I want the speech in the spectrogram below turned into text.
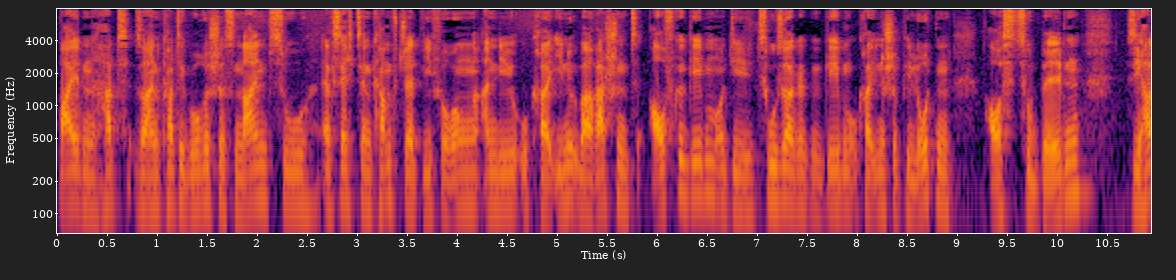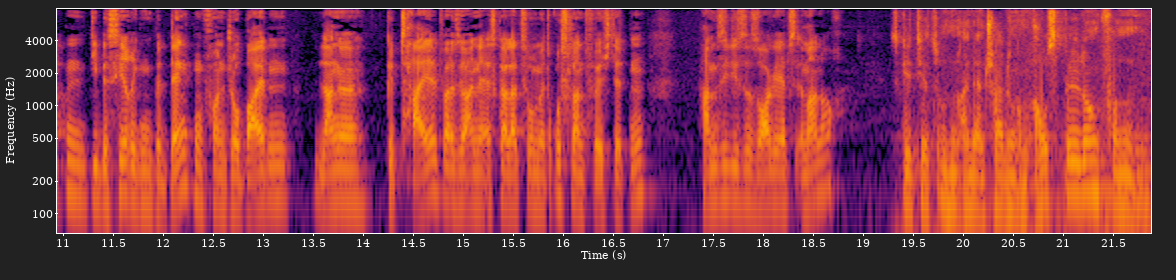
Biden hat sein kategorisches Nein zu F-16-Kampfjet-Lieferungen an die Ukraine überraschend aufgegeben und die Zusage gegeben, ukrainische Piloten auszubilden. Sie hatten die bisherigen Bedenken von Joe Biden lange geteilt, weil sie eine Eskalation mit Russland fürchteten. Haben Sie diese Sorge jetzt immer noch? Es geht jetzt um eine Entscheidung um Ausbildung von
